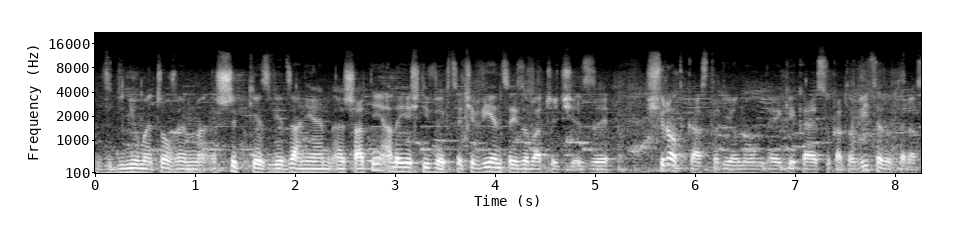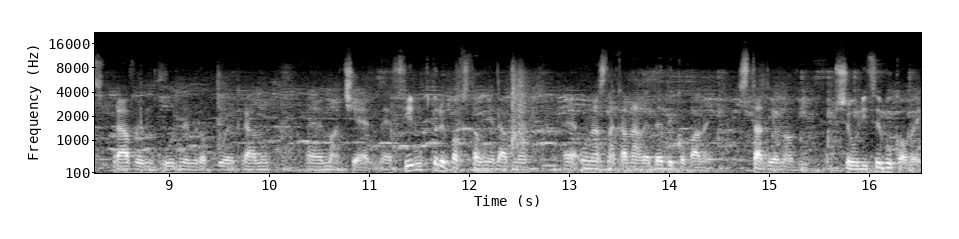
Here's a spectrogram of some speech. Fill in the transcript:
w dniu meczowym szybkie zwiedzanie szatni, ale jeśli Wy chcecie więcej zobaczyć z środka stadionu GKS-u Katowice, to teraz w prawym górnym rogu ekranu e, macie film, który powstał niedawno e, u nas na kanale dedykowanej stadionowi przy ulicy Bukowej.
